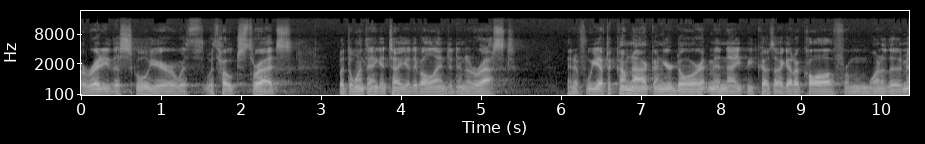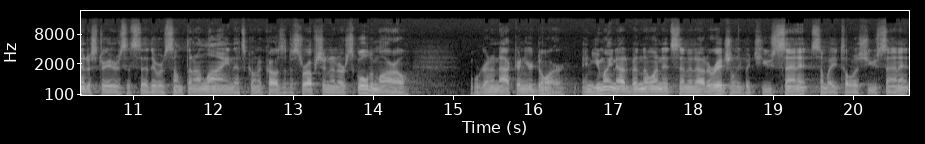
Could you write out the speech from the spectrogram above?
already this school year with, with hoax threats. But the one thing I can tell you, they've all ended in an arrest. And if we have to come knock on your door at midnight because I got a call from one of the administrators that said there was something online that's going to cause a disruption in our school tomorrow, we're going to knock on your door. And you might not have been the one that sent it out originally, but you sent it. Somebody told us you sent it.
